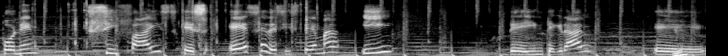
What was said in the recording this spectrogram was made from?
ponen CIFAIS, que es S de sistema y de integral. Eh,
